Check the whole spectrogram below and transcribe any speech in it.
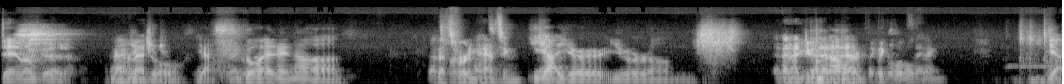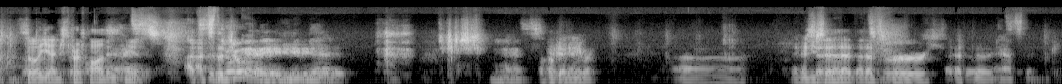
Damn, I'm good. I Magic magic Jewel. jewel. Yes. Go ahead and uh That's for enhancing, yeah, your your um and I do that at that like little thing. yeah. So yeah, just press pause. Enhance. That's the joke I made. You didn't get it. Enhance. Okay. Anyway. Uh, and you said that that's for at the enhance thing. Okay.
